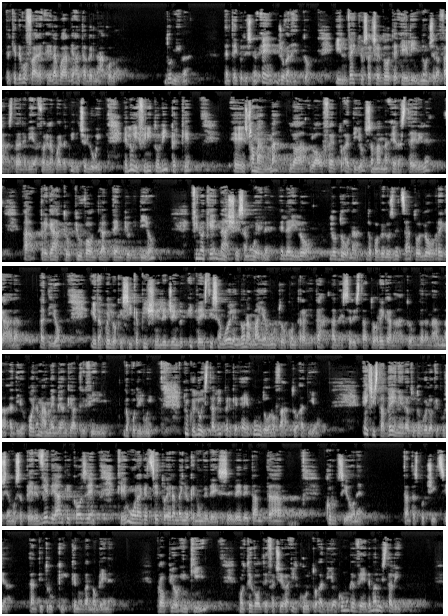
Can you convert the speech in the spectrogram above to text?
perché devo fare eh, la guardia al tabernacolo. Dormiva nel Tempio del Signore, è giovanetto. Il vecchio sacerdote Eli non ce la fa a stare lì a fare la guardia, quindi c'è lui. E lui è finito lì perché e sua mamma lo ha, lo ha offerto a Dio, sua mamma era sterile, ha pregato più volte al Tempio di Dio, fino a che nasce Samuele e lei lo, lo dona, dopo averlo svezzato, lo regala a Dio. E da quello che si capisce leggendo i testi, Samuele non ha mai avuto contrarietà ad essere stato regalato dalla mamma a Dio. Poi la mamma ebbe anche altri figli dopo di lui. Dunque lui sta lì perché è un dono fatto a Dio. E ci sta bene da tutto quello che possiamo sapere. Vede anche cose che un ragazzetto era meglio che non vedesse. Vede tanta corruzione, tanta sporcizia, tanti trucchi che non vanno bene. Proprio in chi molte volte faceva il culto a Dio. Comunque vede, ma lui sta lì,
